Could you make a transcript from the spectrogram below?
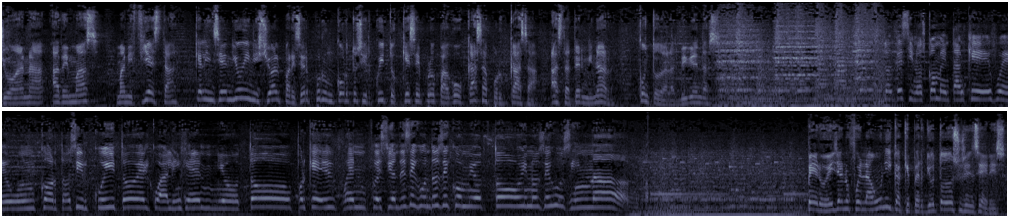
Joana además manifiesta que el incendio inició al parecer por un cortocircuito que se propagó casa por casa hasta terminar con todas las viviendas. Los vecinos comentan que fue un cortocircuito, el cual ingenió todo, porque en cuestión de segundos se comió todo y nos dejó sin nada. Pero ella no fue la única que perdió todos sus enseres.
